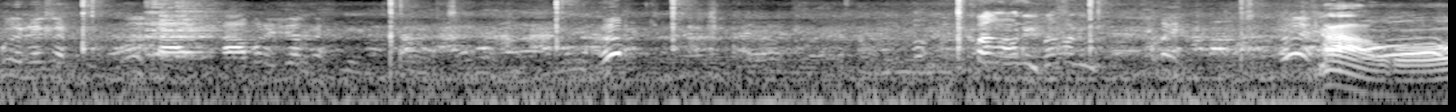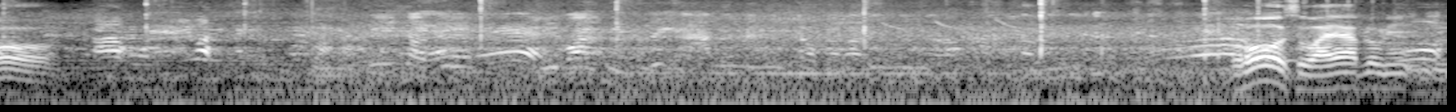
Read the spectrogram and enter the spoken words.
มือนึงกันมือขาขาไม่ได้เรื่องเลยเฮ้ยฟังเอาหนิฟังเอาหนิเฮ้ยอ้าวโอ้โหขาโหดดีวะมีเจ้าทีมีบอล โอ้สวยครับลูกนี้อื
